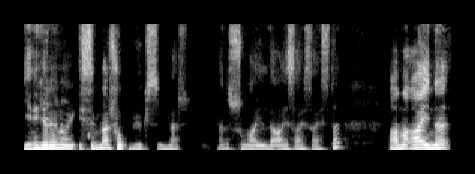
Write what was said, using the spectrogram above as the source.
Yeni gelen isimler çok büyük isimler. Yani Sumail'de, Ice'da. Ama aynı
